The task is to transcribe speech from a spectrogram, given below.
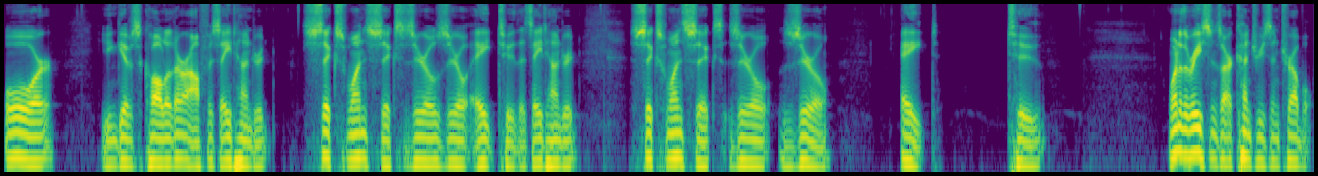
or you can give us a call at our office 800 616 0082. That's 800 616 0082. One of the reasons our country's in trouble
